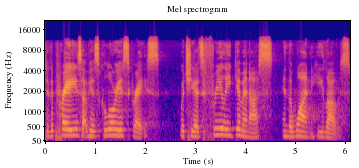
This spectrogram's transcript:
to the praise of his glorious grace, which he has freely given us in the one he loves.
